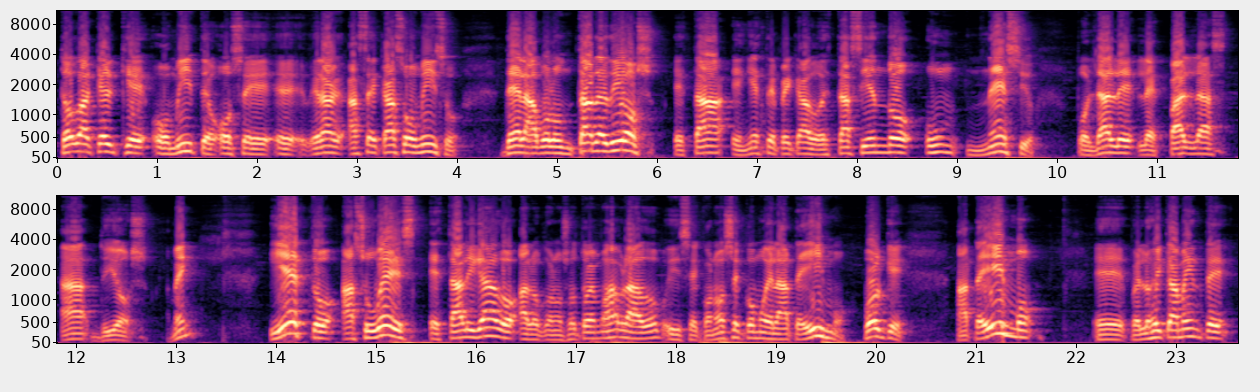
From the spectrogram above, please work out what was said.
todo aquel que omite o se eh, hace caso omiso de la voluntad de Dios, está en este pecado, está siendo un necio por darle las espaldas a Dios. Amén. Y esto a su vez está ligado a lo que nosotros hemos hablado y se conoce como el ateísmo. Porque ateísmo eh, pues lógicamente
